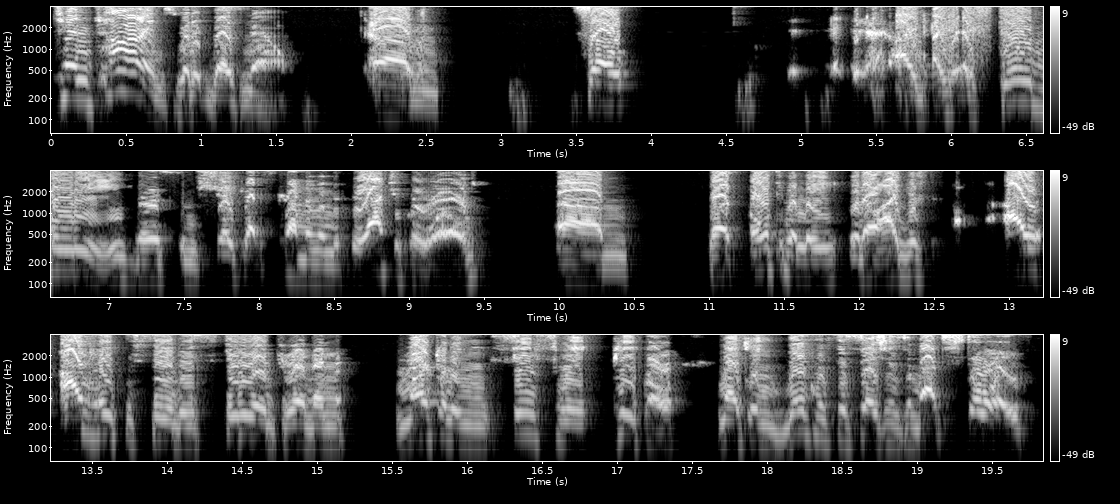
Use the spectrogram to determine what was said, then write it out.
ten times what it does now. Um, so I, I, I still believe there's some shakeups coming in the theatrical world. Um, but ultimately, you know, I just I, I hate to see these studio-driven marketing C-suite people making business decisions about stories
